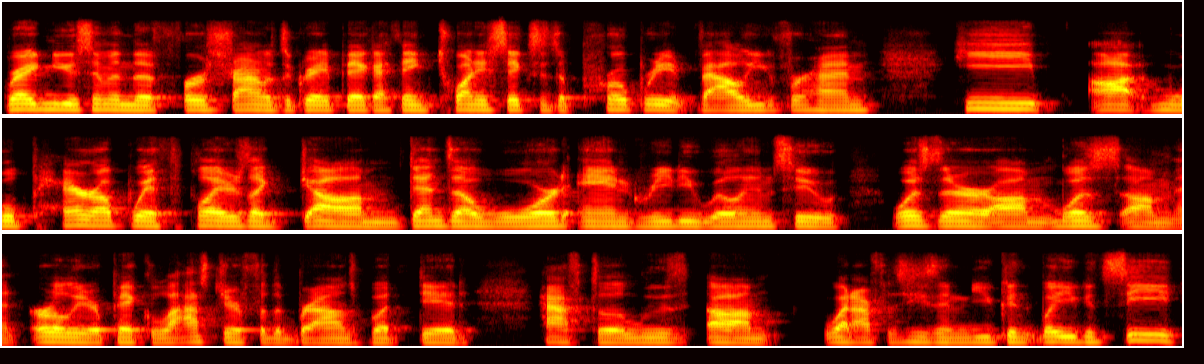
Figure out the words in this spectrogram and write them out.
Greg Newsome in the first round was a great pick. I think 26 is appropriate value for him. He uh, will pair up with players like um, Denzel Ward and Greedy Williams, who was their um, was um, an earlier pick last year for the Browns, but did have to lose um, went after the season. You can what you can see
